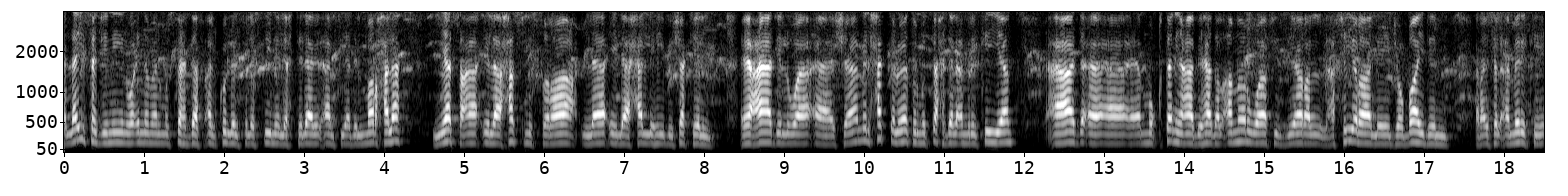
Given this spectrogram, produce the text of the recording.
ليس جنين وإنما المستهدف الكل الفلسطيني الاحتلال الآن في هذه المرحلة يسعى إلى حسم الصراع لا إلى حله بشكل عادل وشامل. حتى الولايات المتحدة الأمريكية عاد مقتنعة بهذا الأمر. وفي الزيارة الأخيرة لجو بايدن الرئيس الأمريكي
